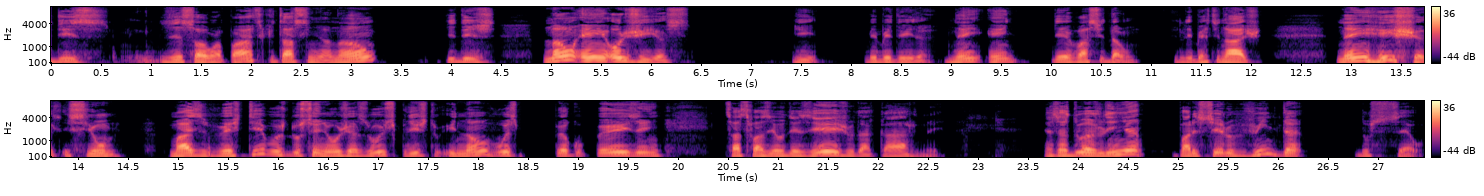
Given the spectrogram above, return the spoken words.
diz, diz só uma parte, que está assim, ó, não, que diz, não em orgias de bebedeira, nem em devassidão, libertinagem, nem rixas e ciúme, mas vestivos do Senhor Jesus Cristo e não vos preocupeis em satisfazer o desejo da carne. Essas duas linhas pareceram vinda do céu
